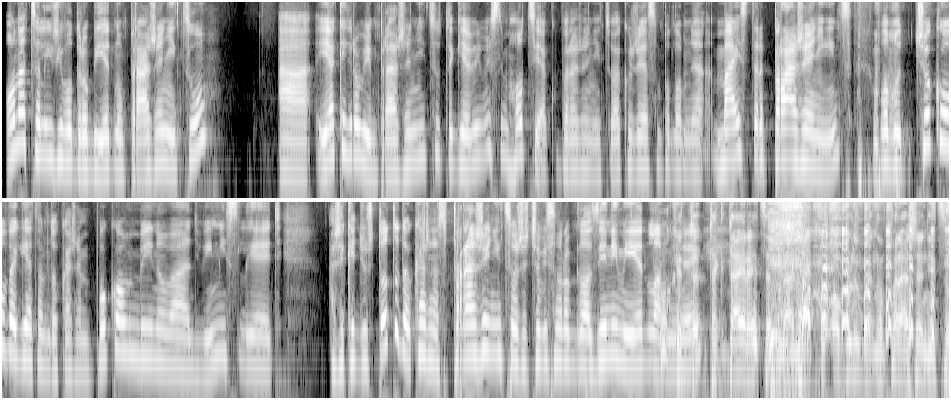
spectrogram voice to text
ona celý život robí jednu práženicu a ja keď robím praženicu, tak ja vymyslím hociakú praženicu. Akože ja som podľa mňa majster praženíc, lebo čokoľvek ja tam dokážem pokombinovať, vymyslieť A že keď už toto dokážem s praženicou, že čo by som robila s inými jedlami, Okay, hej? t- tak daj recept na nejakú obľúbenú praženicu.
